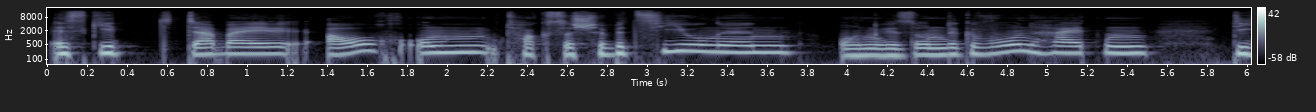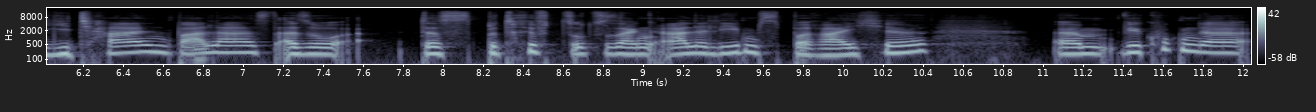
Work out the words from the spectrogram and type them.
Es geht dabei auch um toxische Beziehungen, ungesunde Gewohnheiten, digitalen Ballast. Also das betrifft sozusagen alle Lebensbereiche. Ähm, wir gucken da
